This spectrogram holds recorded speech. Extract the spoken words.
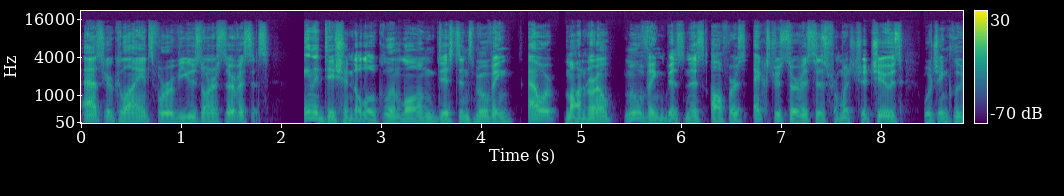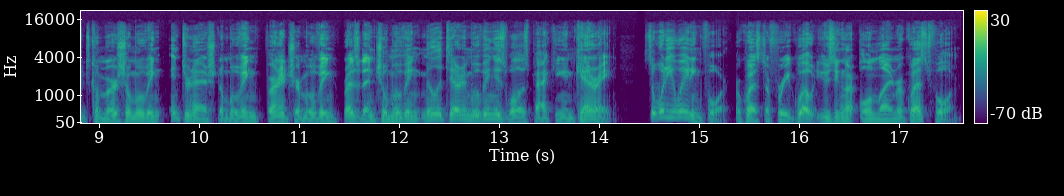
ask your clients for reviews on our services. In addition to local and long distance moving, our Monroe moving business offers extra services from which to choose, which includes commercial moving, international moving, furniture moving, residential moving, military moving, as well as packing and carrying. So what are you waiting for? Request a free quote using our online request form.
